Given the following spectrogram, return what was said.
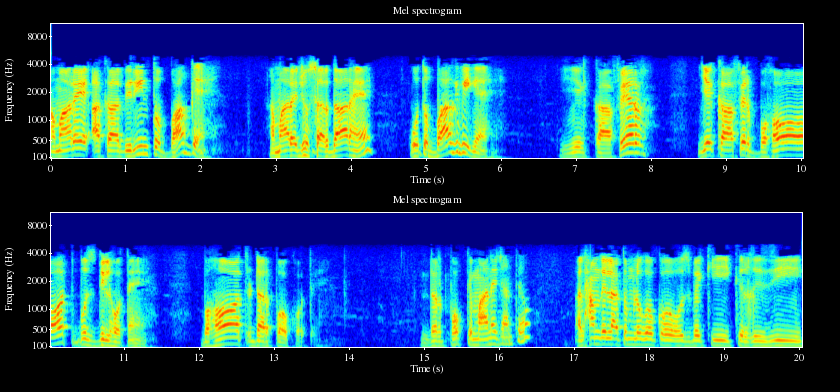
ہمارے اکابرین تو بھاگ گئے ہیں۔ ہمارے جو سردار ہیں، وہ تو باغ بھی گئے ہیں۔ یہ کافر یہ کافر بہت بزدل ہوتے ہیں، بہت ڈرپوک ہوتے ہیں۔ ڈرپوک کے معنی جانتے ہو؟ الحمد تم لوگوں کو ازبکی کرغیزی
